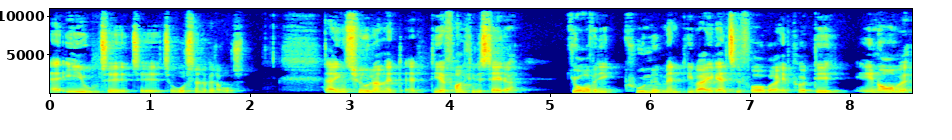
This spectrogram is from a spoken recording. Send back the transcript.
af EU til, til, til Rusland og Belarus. Der er ingen tvivl om, at, at de her frontlinjestater gjorde, hvad de kunne, men de var ikke altid forberedt på det enorme,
